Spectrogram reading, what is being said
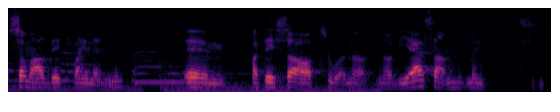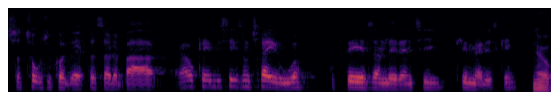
så meget væk fra hinanden, ikke? Øhm, og det er så optur, når, når vi er sammen, men så to sekunder efter, så er det bare, ja, okay, vi ses om tre uger. Det er sådan lidt antiklimatisk, ikke? Jo.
